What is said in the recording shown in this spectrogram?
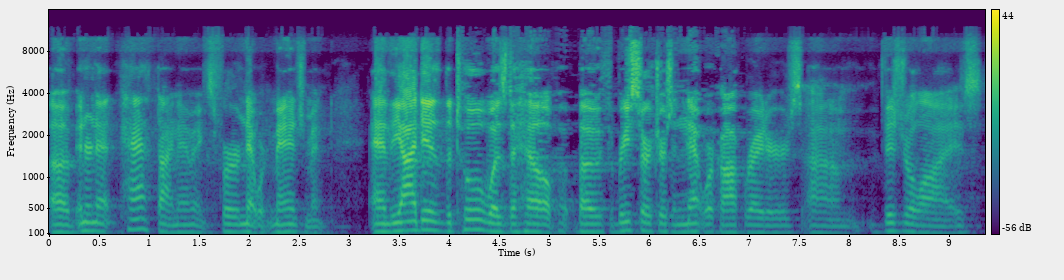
of Internet Path Dynamics for Network Management. And the idea of the tool was to help both researchers and network operators um, visualize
